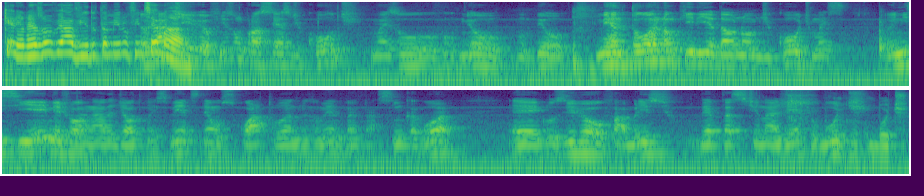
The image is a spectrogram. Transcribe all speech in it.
querendo resolver a vida também no fim eu de já semana. tive, eu fiz um processo de coach, mas o, o meu, o meu mentor não queria dar o nome de coach, mas eu iniciei minha jornada de autoconhecimento, tem uns quatro anos mais ou menos, vai para cinco agora. É, inclusive o Fabrício deve estar assistindo a gente, o Butch. Boot.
